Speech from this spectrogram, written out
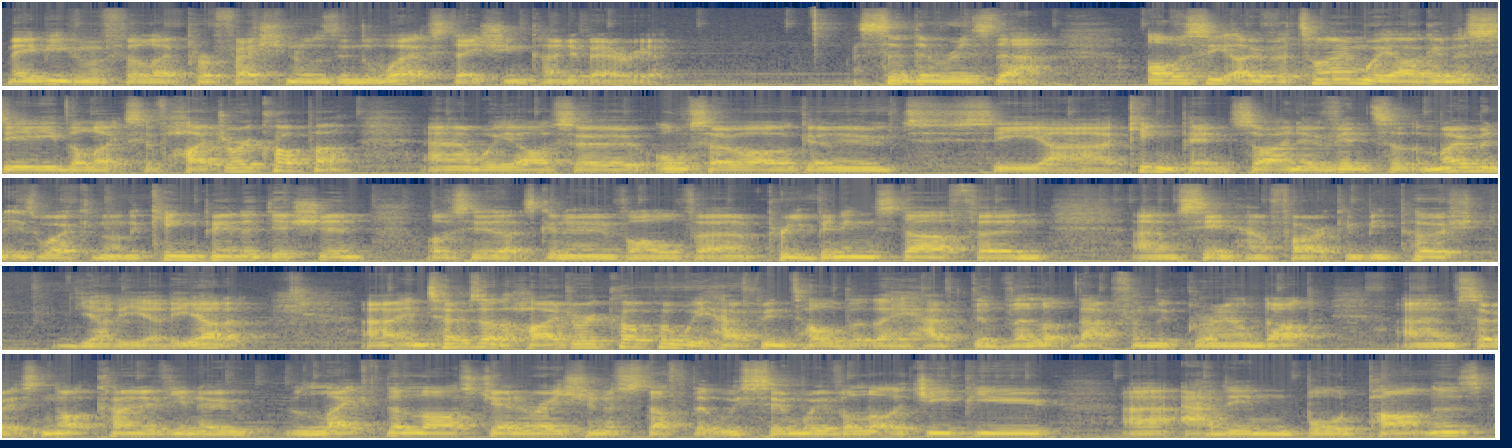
Maybe even for like professionals in the workstation kind of area. So there is that. Obviously, over time, we are going to see the likes of Hydro Copper, and we also also are going to see uh, Kingpin. So I know Vince at the moment is working on a Kingpin edition. Obviously, that's going to involve uh, pre-binning stuff and um, seeing how far it can be pushed yada yada yada. Uh, in terms of the hydro copper, we have been told that they have developed that from the ground up. Um, so it's not kind of, you know, like the last generation of stuff that we've seen with a lot of GPU uh, add-in board partners,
